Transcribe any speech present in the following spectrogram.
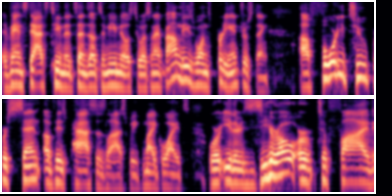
advanced stats team that sends out some emails to us, and I found these ones pretty interesting. Uh, 42% of his passes last week, Mike White's, were either zero or to five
